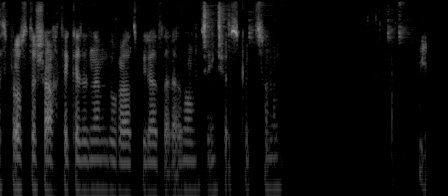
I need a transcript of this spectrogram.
Այս պրոստը շախտեկը դնեմ դուրած բիրազարավոնց ինչ ես կրցնում։ Ստե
